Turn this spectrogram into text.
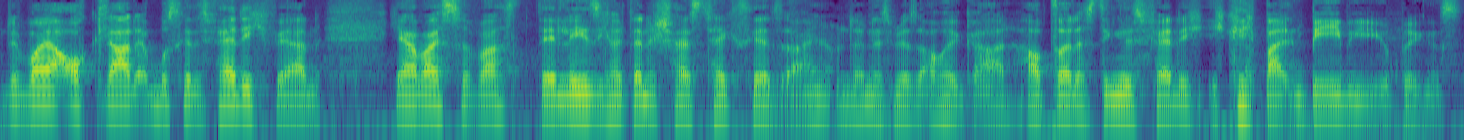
das war ja auch klar, der muss jetzt fertig werden. Ja, weißt du was, der lese ich halt deine scheiß Texte jetzt ein und dann ist mir das auch egal. Hauptsache das Ding ist fertig. Ich krieg bald ein Baby übrigens.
